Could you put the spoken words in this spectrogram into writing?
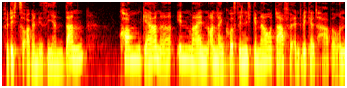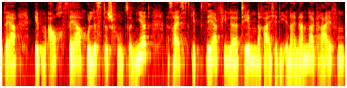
für dich zu organisieren, dann komm gerne in meinen Online-Kurs, den ich genau dafür entwickelt habe und der eben auch sehr holistisch funktioniert. Das heißt, es gibt sehr viele Themenbereiche, die ineinander greifen,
